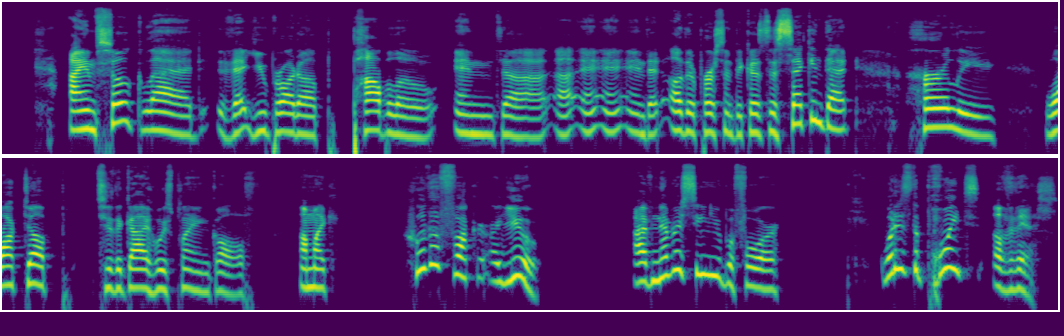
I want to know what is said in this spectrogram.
I am so glad that you brought up Pablo and, uh, uh, and and that other person because the second that Hurley walked up to the guy who was playing golf, I'm like, "Who the fuck are you? I've never seen you before. What is the point of this?"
